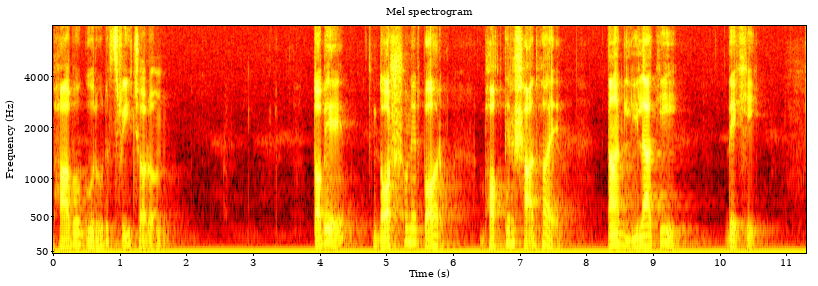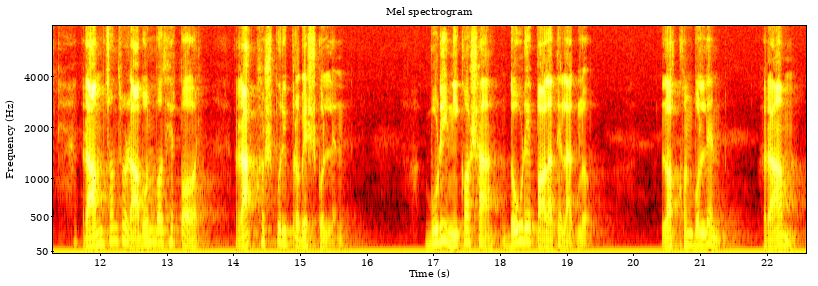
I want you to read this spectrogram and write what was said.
ভাব গুরুর শ্রীচরণ। তবে দর্শনের পর ভক্তের স্বাদ হয়, তাঁর লীলা কি? দেখি। রামচন্দ্র রাবণবধের পর রাক্ষসপুরী প্রবেশ করলেন। বুড়ি নিকষা দৌড়ে পালাতে লাগল। লক্ষণ বললেন, রাম,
